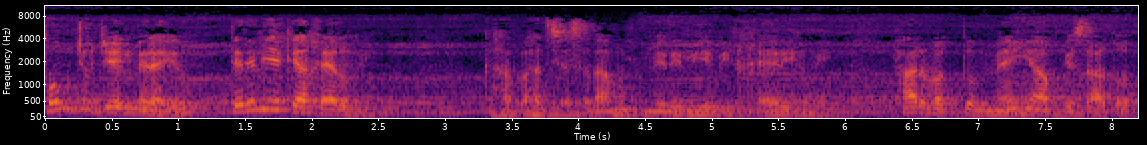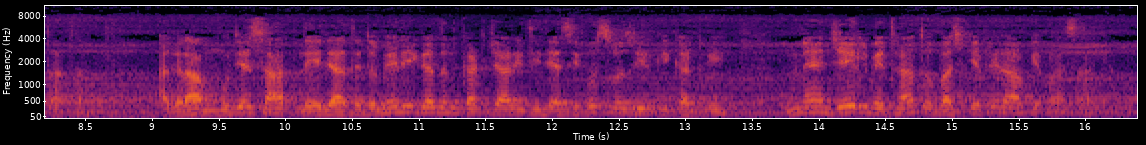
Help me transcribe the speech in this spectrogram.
تم جو جیل میں رہے ہو، تیرے لیے کیا خیر ہوگی؟ کہا، بادشاہ سلامت، میرے لیے بھی خیر ہی ہوئی ہر وقت تو میں ہی آپ کے ساتھ ہوتا تھا۔ اگر آپ مجھے ساتھ لے جاتے تو میری گردن کٹ جانی تھی جیسے اس وزیر کی کٹ گئی۔ میں جیل میں تھا تو بچ کے پھر آپ کے پاس آ گیا۔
